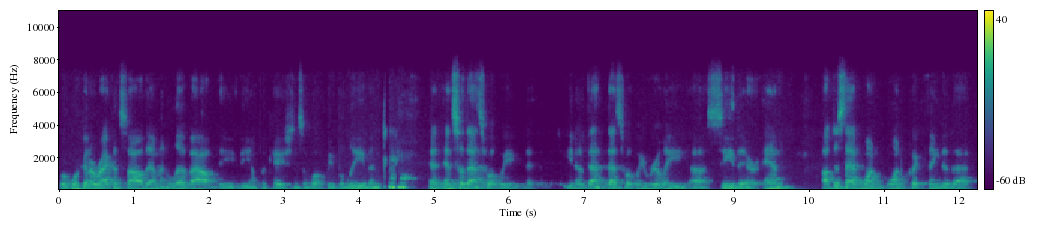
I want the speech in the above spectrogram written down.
We're, we're going to reconcile them and live out the, the implications of what we believe. And, and, and so that's what we, you know, that, that's what we really uh, see there. And I'll just add one, one quick thing to that.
